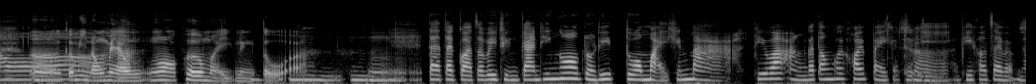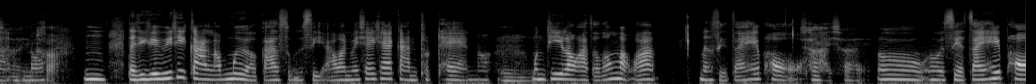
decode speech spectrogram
อ๋อเออก็มีน้องแมวค่ะงอกเพิ่มมาอีกหนึ่งตัวอืมอืมอืมแต่แต่กว่าจะไปถึงการที่งอกตัวที่ตัวใหม่ขึ้นมา พี่ว่าอังก็ต้องค่อย ๆ ไปกับตัวเองใช่พี่เข้าใจแบบนั้นใช่เนาะค่ะอืมแต่จริงๆวิธีการรับมือกับการสูญเสียมันไม่ใช่แค่การทดแทนเนาะอืมบางทีเราอาจจะต้องแบบว่าเห มันเสียใจให้พอ ใช่ใช่เออเออเสียใจให้พอ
